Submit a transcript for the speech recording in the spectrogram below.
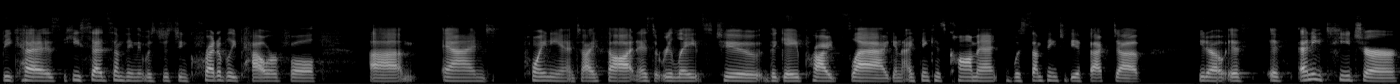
because he said something that was just incredibly powerful um, and poignant. I thought as it relates to the gay pride flag, and I think his comment was something to the effect of, you know, if if any teacher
